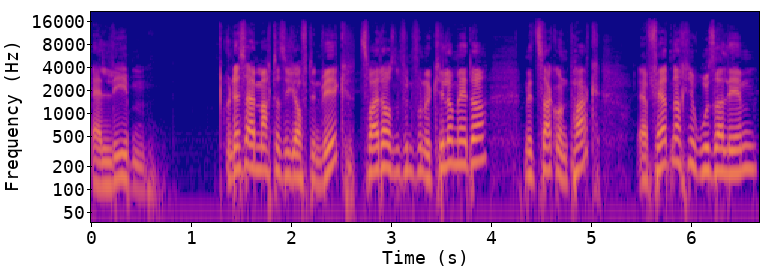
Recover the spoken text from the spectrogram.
erleben. Und deshalb macht er sich auf den Weg, 2500 Kilometer mit Sack und Pack. Er fährt nach Jerusalem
